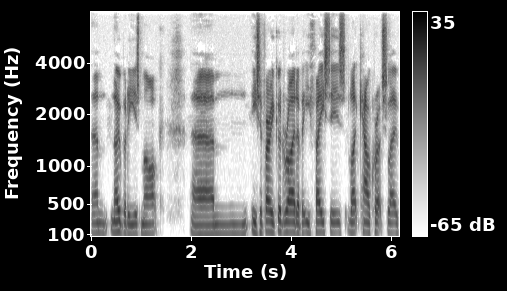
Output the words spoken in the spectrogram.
Um, nobody is Marc. Um, he's a very good rider, but he faces, like Cal Crutchlow,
